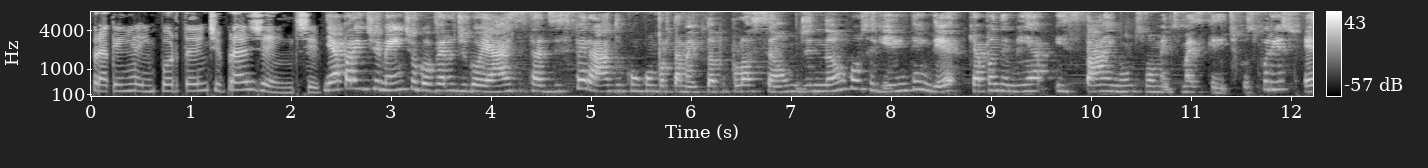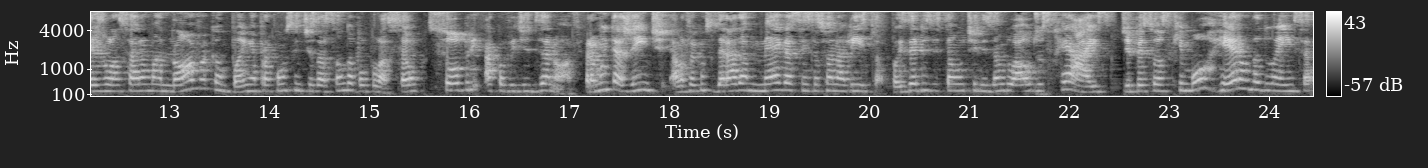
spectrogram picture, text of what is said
para quem é importante pra gente. E aparentemente o governo de Goiás está desesperado com o comportamento da população de não conseguir entender que a pandemia está em um dos momentos mais críticos. Por isso, eles lançaram uma nova campanha para conscientização da população sobre a Covid-19. Para muita gente, ela foi considerada mega sensacionalista, pois eles estão utilizando áudios reais de pessoas que morreram da doença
